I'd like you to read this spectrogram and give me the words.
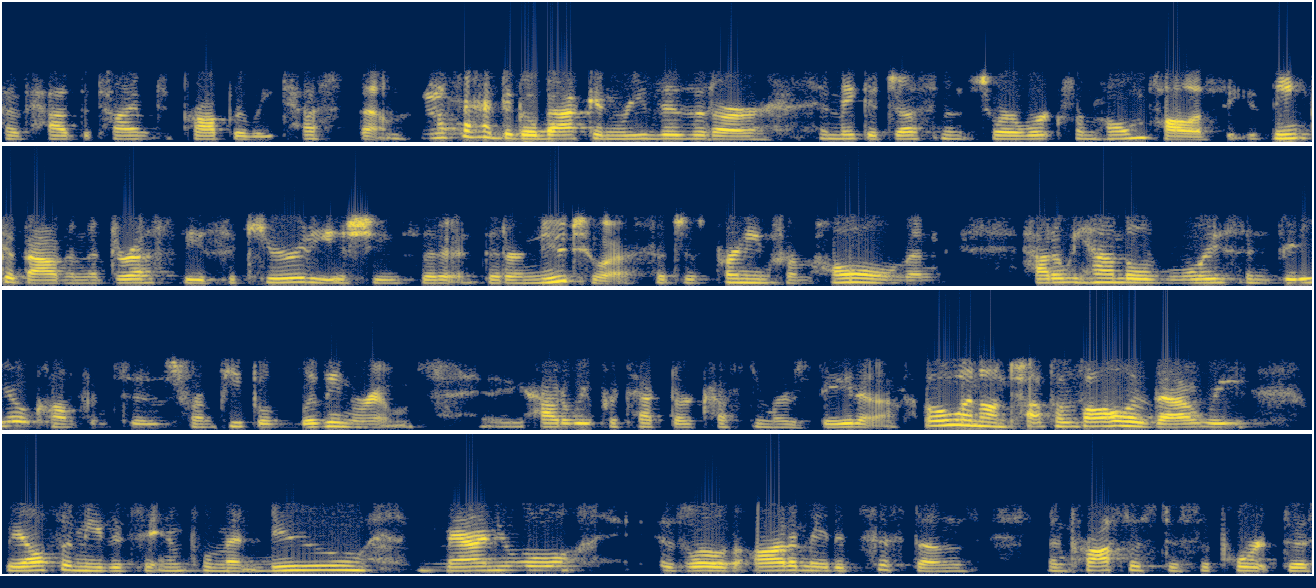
have had the time to properly test them. We also had to go back and revisit our and make adjustments to our work from home policies, think about and address these security issues that are, that are new to us, such as printing from home and how do we handle voice and video conferences from people's living rooms? How do we protect our customers' data? Oh, and on top of all of that, we, we also needed to implement new manual as well as automated systems and process to support this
